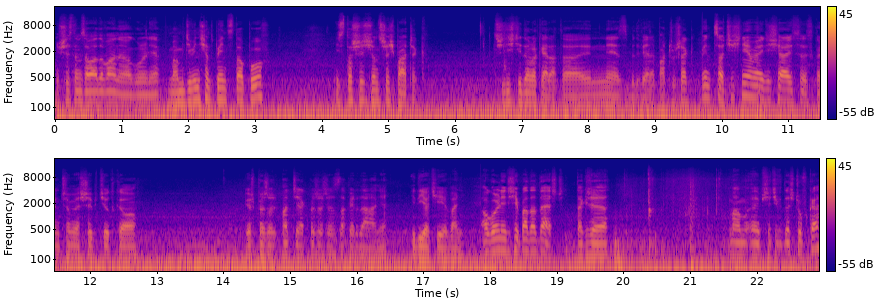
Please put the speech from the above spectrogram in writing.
Już jestem załadowany ogólnie. Mam 95 stopów i 166 paczek. 30 do lokera, to nie jest zbyt wiele paczuszek. Więc co, ciśniemy dzisiaj, sobie skończymy szybciutko. Już Peugeot, patrzcie jak Peugeot się zapierdala, nie? Idioci jebani. Ogólnie dzisiaj pada deszcz, także mam y, przeciwdeszczówkę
